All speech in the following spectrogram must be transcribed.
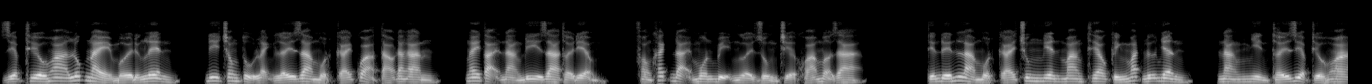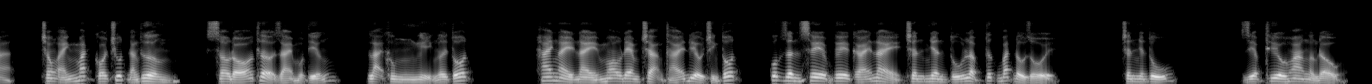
Diệp Thiều Hoa lúc này mới đứng lên, đi trong tủ lạnh lấy ra một cái quả táo đang ăn, ngay tại nàng đi ra thời điểm, phòng khách đại môn bị người dùng chìa khóa mở ra. Tiến đến là một cái trung niên mang theo kính mắt nữ nhân, nàng nhìn thấy Diệp Thiều Hoa, trong ánh mắt có chút đáng thương, sau đó thở dài một tiếng, lại không nghỉ ngơi tốt. Hai ngày này mau đem trạng thái điều chỉnh tốt, quốc dân CV cái này chân nhân tú lập tức bắt đầu rồi. Chân nhân tú. Diệp Thiêu Hoa ngẩng đầu.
